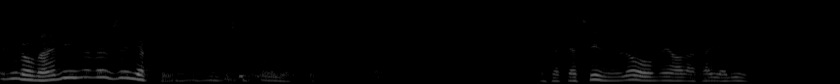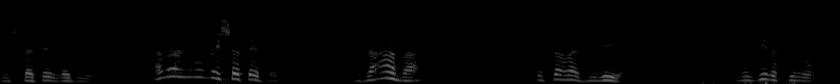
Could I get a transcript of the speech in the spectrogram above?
אני לא מאמין, אבל זה יפה, זה סיפור יפה. אז הקצין הוא לא אומר לחיילים להשתתף בדיון, אבל הוא משתף אותם. אז האבא, הוא צריך להסביר מגיל חינוך.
